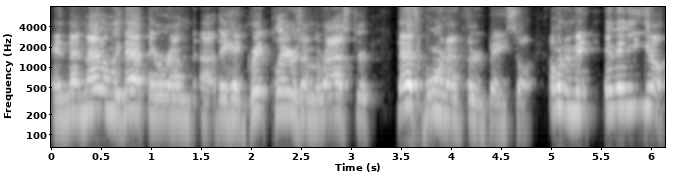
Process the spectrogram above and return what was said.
And then not only that, they were on, uh, they had great players on the roster. That's born on third base. So I want to make, and then, you know,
